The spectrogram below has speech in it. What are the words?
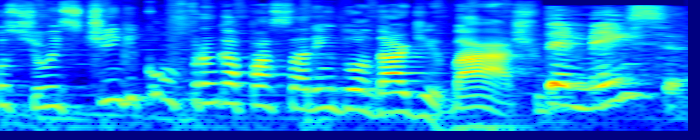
associou Sting com franga passarinho do andar de baixo. Demência?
